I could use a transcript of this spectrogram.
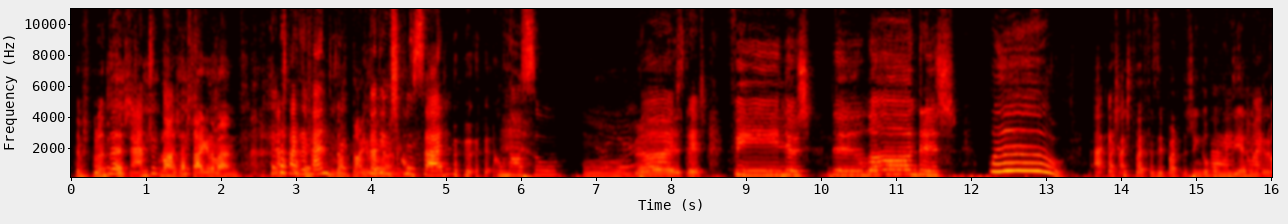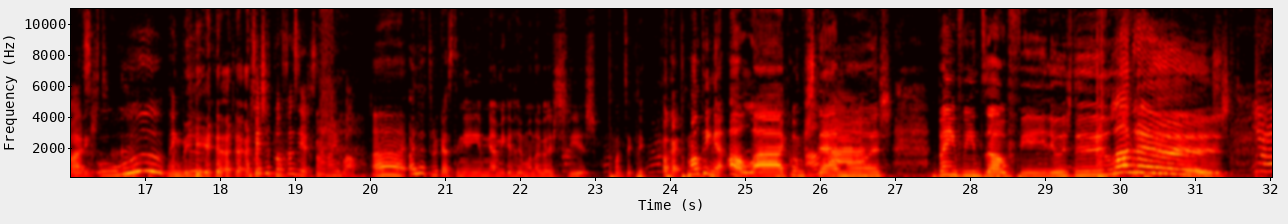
Estamos prontas? Estamos Ah, prontas. já está gravando. Já está gravando? Já está então gravando. temos que começar com o nosso. Um, Dois, três. Filhos de Londres. Uh! Ah, é Acho que isto vai fazer parte do jingle quando um vai, dia a gente há gravar hipótese. isto. Uh, tem Um que. dia. Mas deixa tu a fazer, senão não é igual. Ai, olha, por acaso, tenho aí a minha amiga Raimonda agora estes dias. Pode ser que dê. Ok, maltinha, olá, como estamos? Bem-vindos ao Filhos de Londres!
